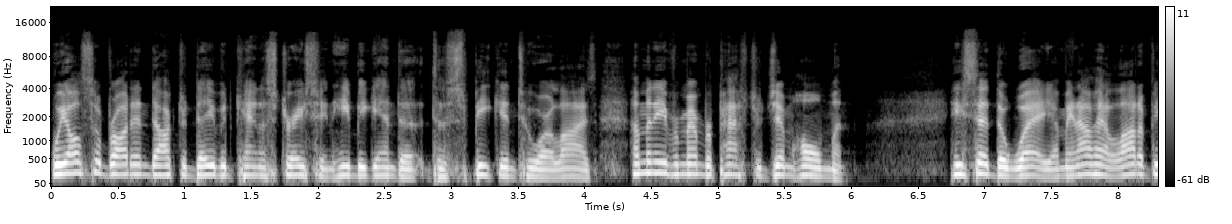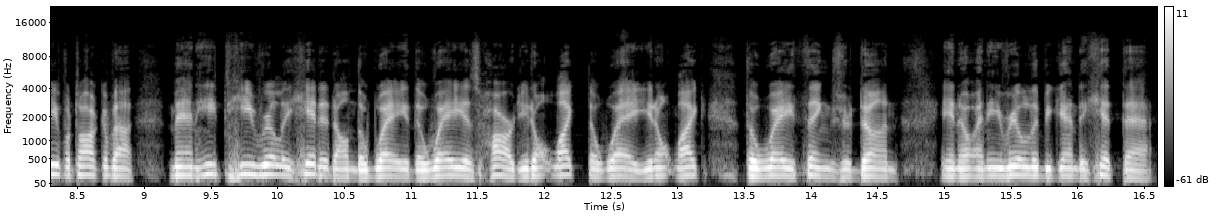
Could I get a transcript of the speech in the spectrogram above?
We also brought in dr david cannistraci and he began to to speak into our lives. How many of you remember pastor jim holman he said the way. I mean, I've had a lot of people talk about, man, he, he really hit it on the way. The way is hard. You don't like the way. You don't like the way things are done, you know, and he really began to hit that.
